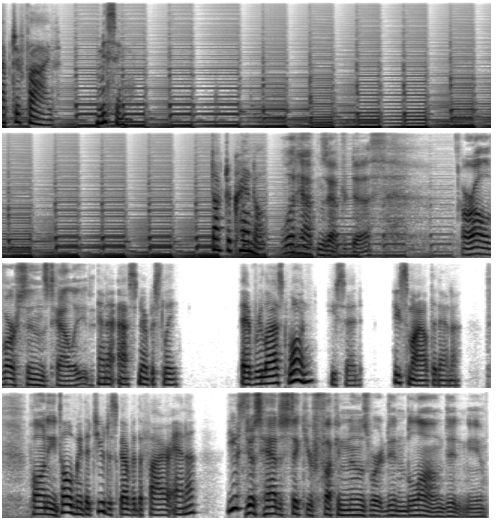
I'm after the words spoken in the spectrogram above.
Chapter 5 Missing Dr. Crandall, What happens after death? Are all of our sins tallied? Anna asked nervously. Every last one, he said. He smiled at Anna. Pawnee Told me that you discovered the fire, Anna. You just had to stick your fucking nose where it didn't belong, didn't you?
